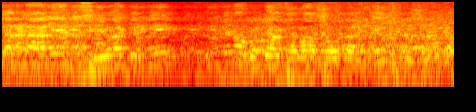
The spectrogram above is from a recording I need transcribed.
ਕਰਨ ਵਾਲਿਆਂ ਦੀ ਸੇਵਾ ਕਰੀਏ ਇਤਨਾ ਵੱਡਾ ਖਰਾ ਸੌਦਾ ਨਹੀਂ ਹੋ ਸਕਦਾ।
